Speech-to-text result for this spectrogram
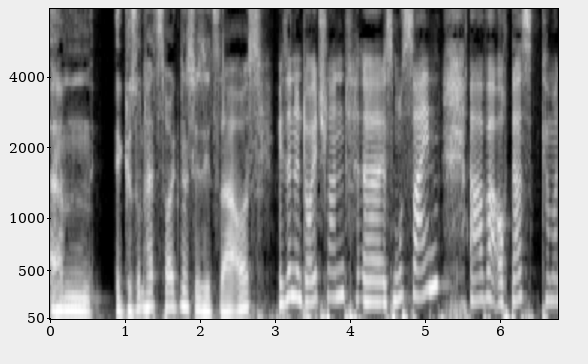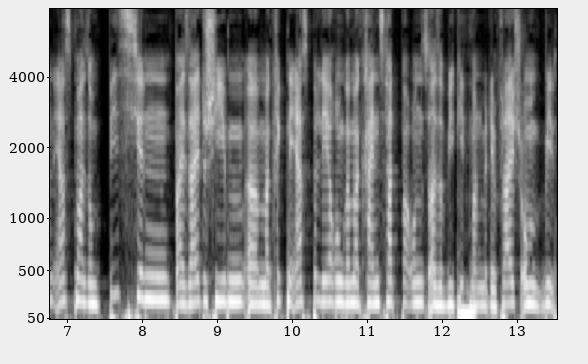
Ähm, Gesundheitszeugnis, wie sieht's da aus? Wir sind in Deutschland, äh, es muss sein, aber auch das kann man erstmal so ein bisschen beiseite schieben. Äh, man kriegt eine Erstbelehrung, wenn man keins hat bei uns. Also wie geht man mit dem Fleisch um? Wie,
